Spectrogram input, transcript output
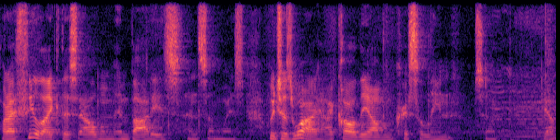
what I feel like this album embodies in some ways, which is why I call the album Chrysaline. So, yeah.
